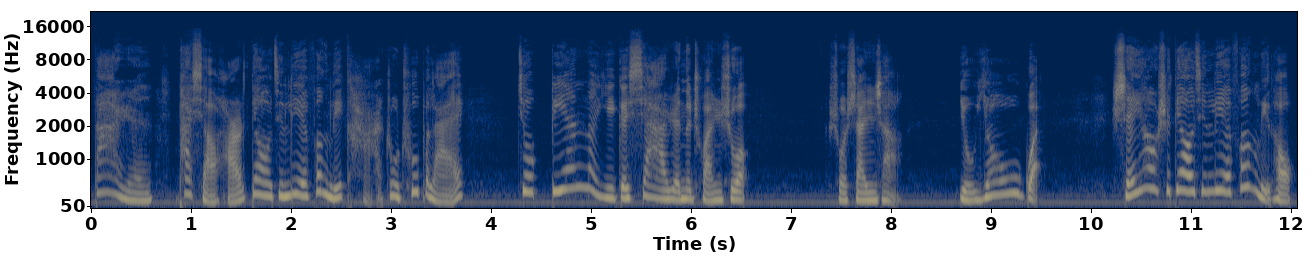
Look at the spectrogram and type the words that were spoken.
大人怕小孩掉进裂缝里卡住出不来，就编了一个吓人的传说，说山上有妖怪，谁要是掉进裂缝里头，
